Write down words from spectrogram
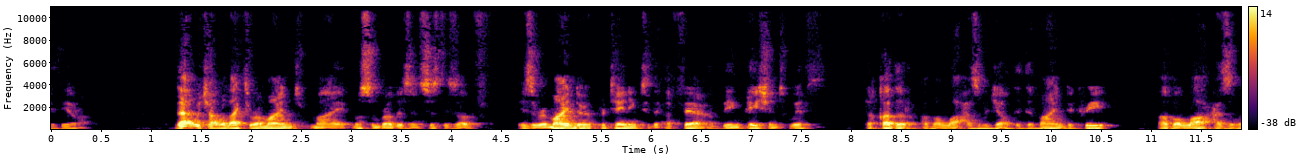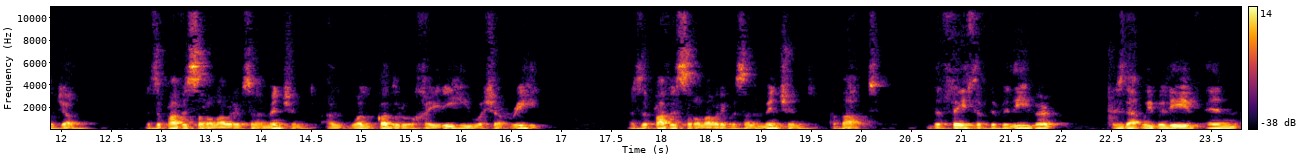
كثيرا That which I would like to remind my Muslim brothers and sisters of is a reminder pertaining to the affair of being patient with the qadr of Allah Azza wa Jal, the divine decree of Allah Azza wa Jal. As the Prophet ﷺ mentioned, وَالْقَدْرُ خَيْرِهِ وَشَرِّهِ As the Prophet ﷺ mentioned about the faith of the believer, is that we believe in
